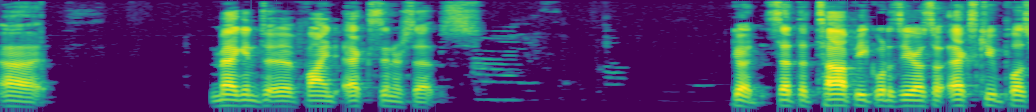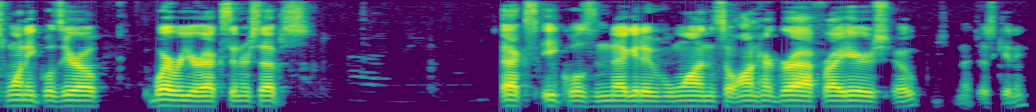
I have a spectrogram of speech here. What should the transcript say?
uh, Megan, to find x-intercepts? Good. Set the top equal to 0, so x cubed plus 1 equals 0. Where were your x-intercepts? x equals negative 1. So on her graph right here, oh, not just kidding.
